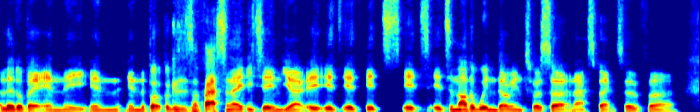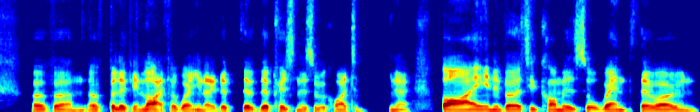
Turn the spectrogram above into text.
a little bit in the in in the book because it's a fascinating you know it, it it's it's it's another window into a certain aspect of uh, of um, of Bolivian life of where you know the, the, the prisoners are required to you know buy in inverted commas or rent their own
